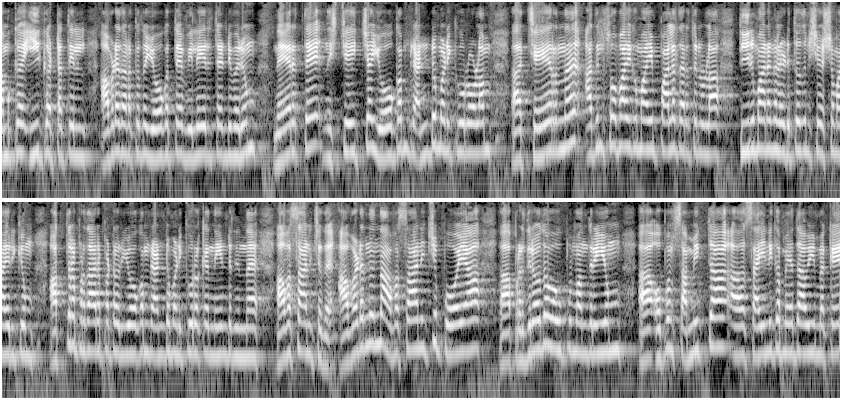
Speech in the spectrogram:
നമുക്ക് ഈ ഘട്ടത്തിൽ അവിടെ നടക്കുന്ന യോഗത്തെ വിലയിരുത്തേണ്ടി വരും. നേരത്തെ നിശ്ചയിച്ച യോഗം രണ്ട് മണിക്കൂറോളം ചേർന്ന് അതിൽ സ്വാഭാവികമായും പലതരത്തിലുള്ള തീരുമാനങ്ങൾ എടുത്തതിന് ശേഷമായിരിക്കും അത്ര പ്രധാനപ്പെട്ട ഒരു യോഗം രണ്ട് മണിക്കൂറൊക്കെ മണിക്കൂറുകളൊക്കെ നീണ്ടു നിന്ന് അവസാനിച്ചത്. അവിടെ നിന്ന് അവസാനിച്ചു പോയ പ്രതിരോധ വകുപ്പ് മന്ത്രിയും ഒപ്പം സംയുക്ത സൈനിക മേധാവിയുമൊക്കെ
